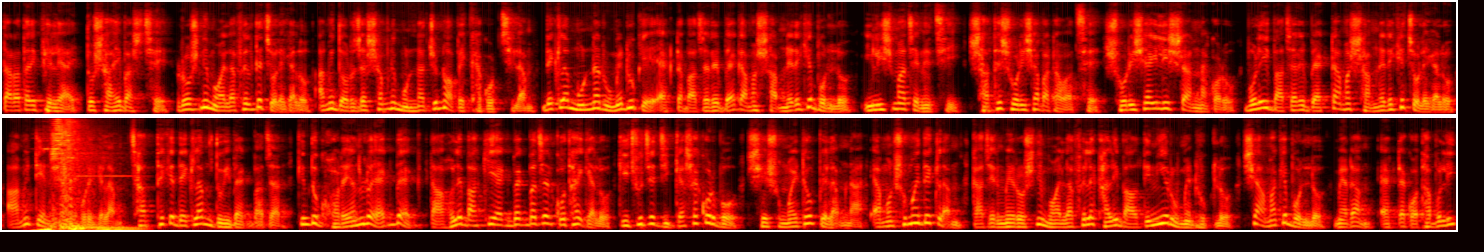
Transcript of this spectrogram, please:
তাড়াতাড়ি ফেলে আয়। তো সাহেব আসছে রোশনি ময়লা ফেলতে চলে গেল। আমি দরজার সামনে মুন্নার জন্য অপেক্ষা করছিলাম। দেখলাম মুন্না রুমে ঢুকে একটা বাজারের ব্যাগ আমার সামনে রেখে বলল, ইলিশ মাছ এনেছি। সাথে সরিষা বাটাও আছে। সরিষা ইলিশ রান্না করো। বলেই বাজারের ব্যাগটা আমার সামনে রেখে চলে গেল। আমি টেনশনে পড়ে গেলাম। ছাদ থেকে দেখলাম দুই ব্যাগ বাজার। কিন্তু ঘরে আনলো এক ব্যাগ। তাহলে বাকি এক ব্যাগ বাজার কোথায় গেল? কিছু যে জিজ্ঞাসা করব, সে সময়টাও পেলাম না। এমন সময় দেখলাম, কাজের মেয়ে রোশনি ময়লা ফেলে খালি বালতি নিয়ে রুমে ঢুকলো। সে আমাকে বলল, ম্যাডাম, একটা কথা বলি।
